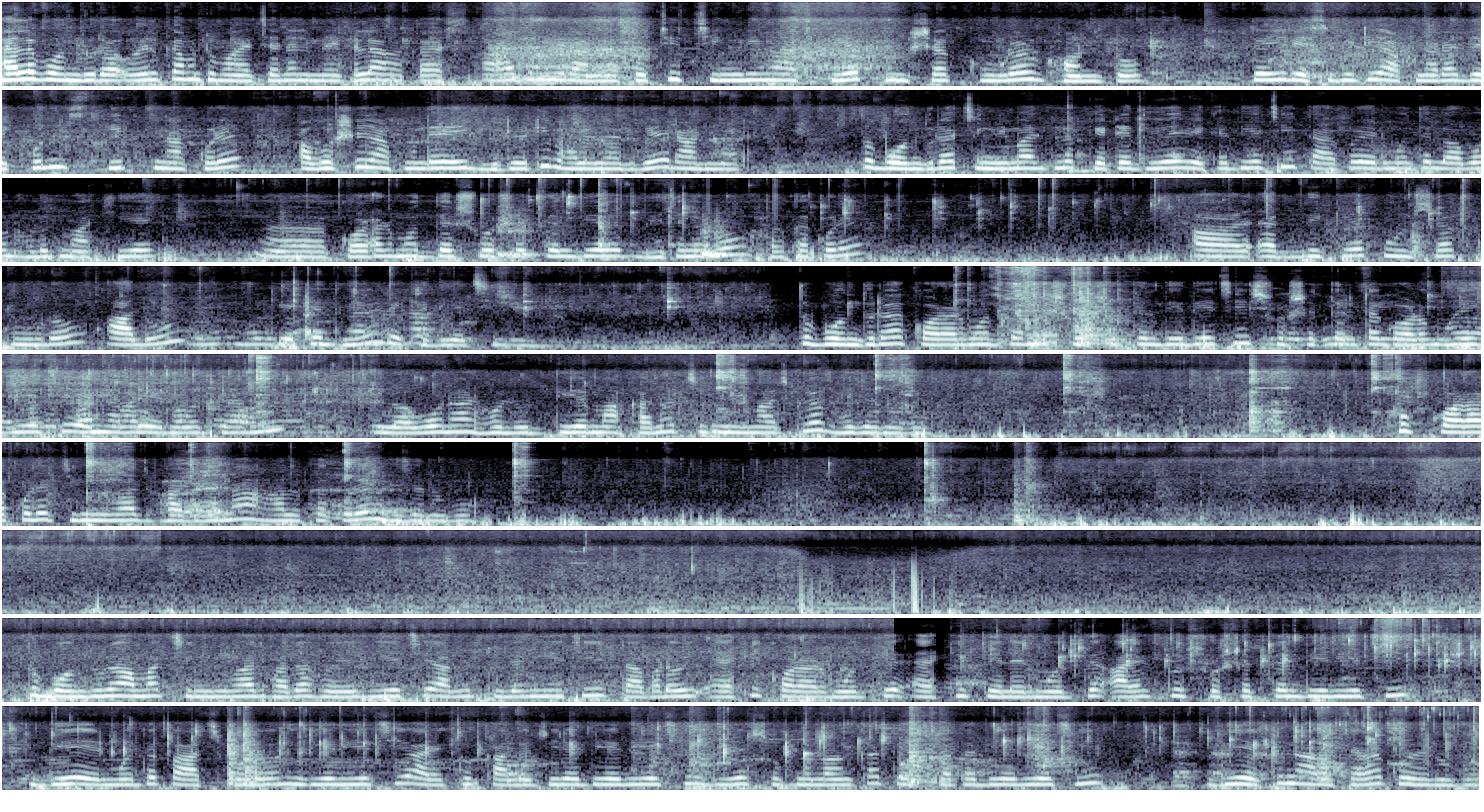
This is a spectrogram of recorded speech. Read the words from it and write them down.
Hello বন্ধুরা, welcome to my channel Meghla Akash. আজ আমি রান্না করছি চিংড়ি মাছ দিয়ে পুঁইশাক কুমড়োর ঘন্ট। তো এই রেসিপিটি আপনারা দেখুন স্কিপ না করে অবশ্যই আপনাদের এই ভিডিওটি ভালো লাগবে রান্নার। তো বন্ধুরা, চিংড়ি মাছগুলো কেটে ধুয়ে রেখে দিয়েছি, তারপর এর মধ্যে লবণ, হলুদ মাখিয়ে কড়ার মধ্যে সর্ষের তেল দিয়ে ভেজে নেব হালকা করে। আর একদিকে পুঁইশাক, কুমড়ো, আলু কেটে ধুয়ে রেখে দিয়েছি। তো বন্ধুরা করার মধ্যে আমি সর্ষের তেল দিয়ে দিয়েছি। সর্ষের তেলটা গরম হয়ে গিয়েছে। এরপরে এর মধ্যে আমি লবণ আর হলুদ দিয়ে মাখানো চিংড়ি মাছগুলো ভেজে নেব। খুব কড়া করে চিংড়ি মাছ ভাজবো না, হালকা করে ভেজে নেব। তো বন্ধুরা, আমার চিংড়ি মাছ ভাজা হয়ে গিয়েছে, আমি তুলে নিয়েছি। তারপরে ওই একই কড়ার মধ্যে, একই তেলের মধ্যে আর একটু সর্ষের তেল দিয়ে দিয়েছি। দিয়ে এর মধ্যে পাঁচ ফোড়ন দিয়ে দিয়েছি আর একটু কালো জিরে দিয়ে দিয়েছি। দিয়ে শুকনো লঙ্কা, তেজপাতা দিয়ে দিয়েছি। দিয়ে একটু নাড়াচাড়া করে নেব।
